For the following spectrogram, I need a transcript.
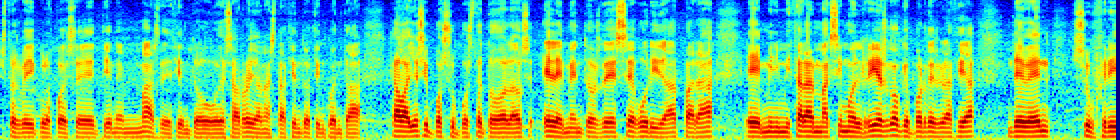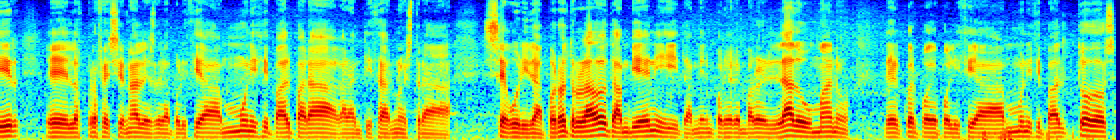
estos vehículos pues, eh, tienen más de 100, desarrollan hasta 150 caballos y, por supuesto, todos los elementos de seguridad para eh, minimizar al máximo el riesgo que, por desgracia, deben sufrir eh, los profesionales de la Policía Municipal para garantizar nuestra seguridad. Por otro lado, también, y también poner en valor el lado humano del Cuerpo de Policía Municipal, todos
